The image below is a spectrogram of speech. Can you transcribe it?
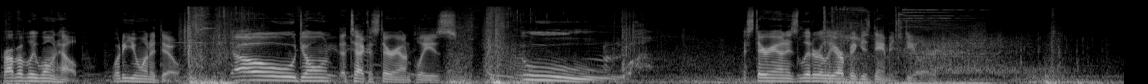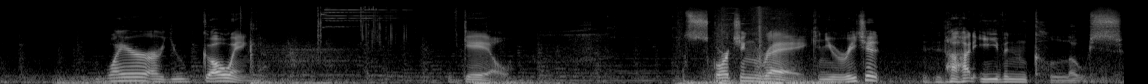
Probably won't help. What do you want to do? Oh, don't attack Astarion, please. Ooh. Astarion is literally our biggest damage dealer. Where are you going? Gale. Scorching Ray. Can you reach it? Not even close.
